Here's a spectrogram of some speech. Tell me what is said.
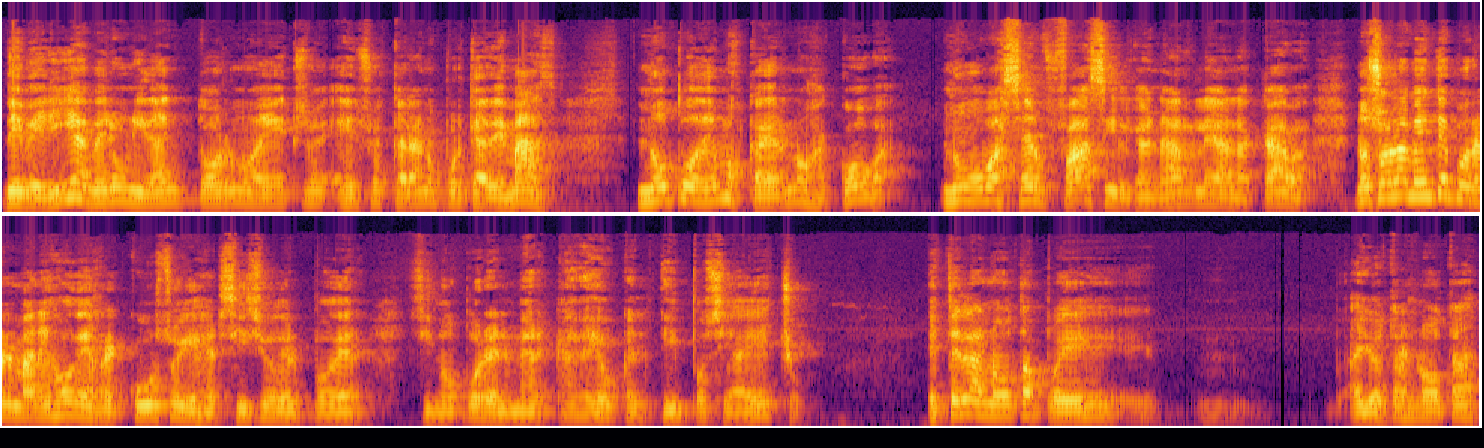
Debería haber unidad en torno a Enzo Escarano porque además no podemos caernos a coba. No va a ser fácil ganarle a la cava, no solamente por el manejo de recursos y ejercicio del poder, sino por el mercadeo que el tipo se ha hecho. Esta es la nota, pues, hay otras notas.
